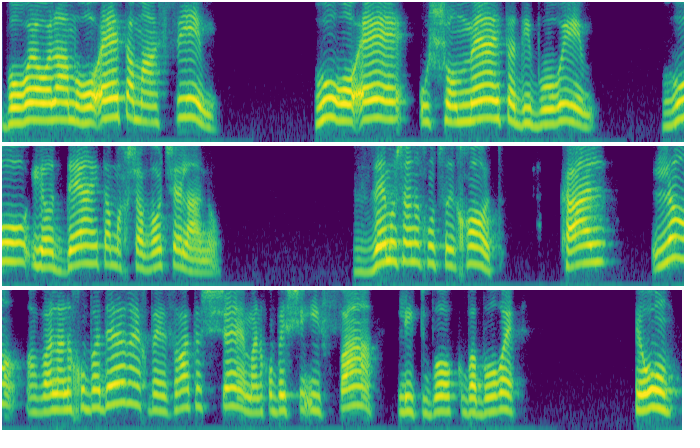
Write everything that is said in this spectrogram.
בורא עולם רואה את המעשים, הוא רואה, הוא שומע את הדיבורים, הוא יודע את המחשבות שלנו. זה מה שאנחנו צריכות. קל? לא, אבל אנחנו בדרך, בעזרת השם, אנחנו בשאיפה לדבוק בבורא. תראו,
